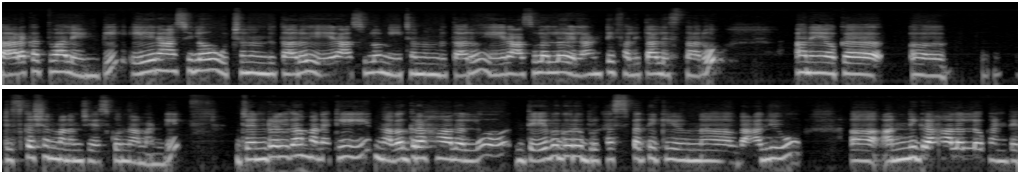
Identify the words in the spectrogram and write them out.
కారకత్వాలు ఏంటి ఏ రాశిలో ఉచ్చనుందుతారు ఏ రాశిలో నీచనుందుతారు ఏ రాశులలో ఎలాంటి ఫలితాలు ఇస్తారు అనే ఒక డిస్కషన్ మనం చేసుకుందామండి. జనరల్గా మనకి నవగ్రహాలలో దేవగురు బృహస్పతికి ఉన్న వాల్యూ అన్ని గ్రహాలలో కంటే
